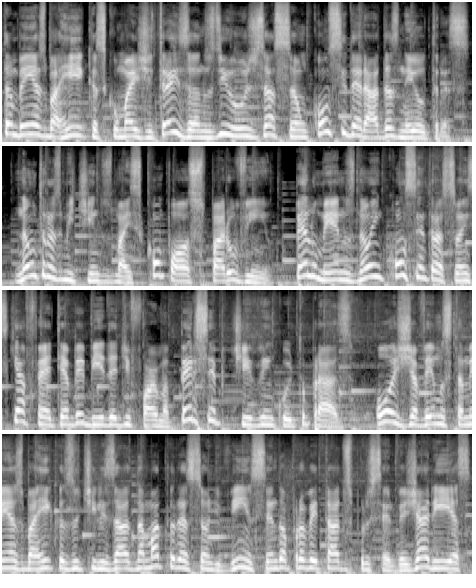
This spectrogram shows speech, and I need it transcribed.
Também as barricas com mais de 3 anos de uso já são consideradas neutras, não transmitindo os mais compostos para o vinho, pelo menos não em concentrações que afetem a bebida de forma perceptível em curto prazo. Hoje já vemos também as barricas utilizadas na maturação de vinhos sendo aproveitadas por cervejarias,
